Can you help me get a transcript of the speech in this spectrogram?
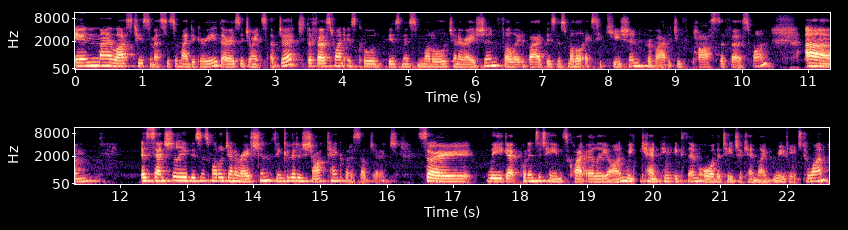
in my last two semesters of my degree, there is a joint subject. The first one is called Business Model Generation, followed by Business Model Execution, provided you've passed the first one. Um, essentially, business model generation, think of it as Shark Tank, but a subject. So we get put into teams quite early on. We can pick them, or the teacher can like move you to one.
